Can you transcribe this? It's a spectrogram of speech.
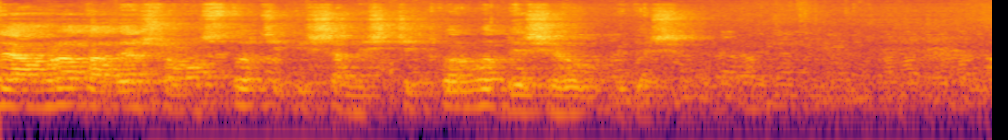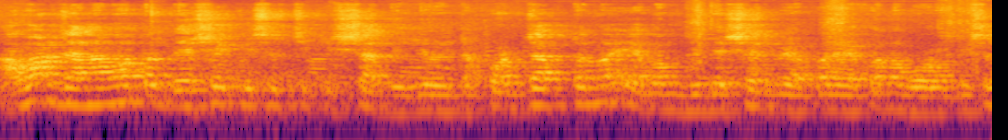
যে আমরা তাদের সমস্ত চিকিৎসা নিশ্চিত করব দেশে হোক বিদেশে হোক। আমার জানা মতো দেশে কিছু চিকিৎসা দিলে ওইটা পর্যাপ্ত নয় এবং বিদেশের ব্যাপারে এখনও বড় কিছু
